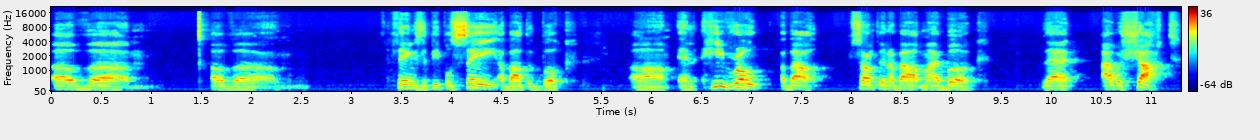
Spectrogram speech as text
of um, of um, things that people say about the book, um, and he wrote about something about my book that I was shocked.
